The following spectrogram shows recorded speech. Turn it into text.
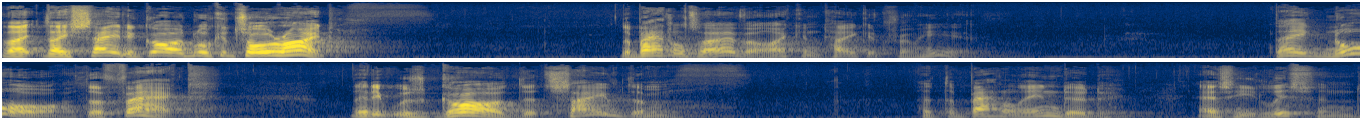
they, they say to God, Look, it's all right. The battle's over. I can take it from here. They ignore the fact that it was God that saved them, that the battle ended as He listened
